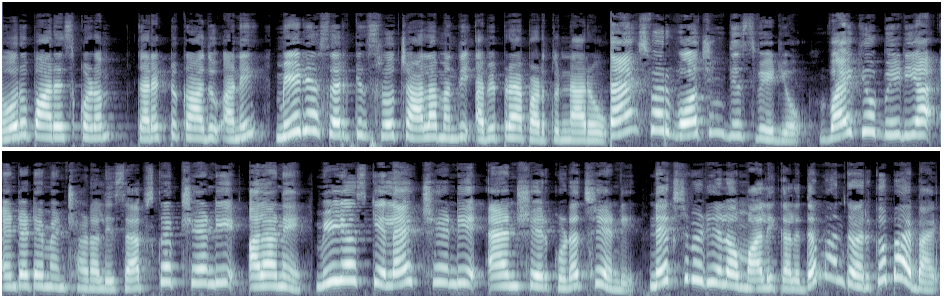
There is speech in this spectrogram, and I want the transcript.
నోరు పారేసుకోవడం కరెక్ట్ కాదు అని మీడియా సర్కిల్స్లో చాలా మంది అభిప్రాయపడుతున్నారు. Thanks for watching this video Y Q media entertainment ఛానల్ని సబ్స్క్రైబ్ చేయండి. అలానే వీడియోస్కి లైక్ చేయండి అండ్ షేర్ కూడా చేయండి నెక్స్ట్ వీడియోలో మళ్ళీ కలుద్దాం. అంతవరకు బాయ్ బాయ్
